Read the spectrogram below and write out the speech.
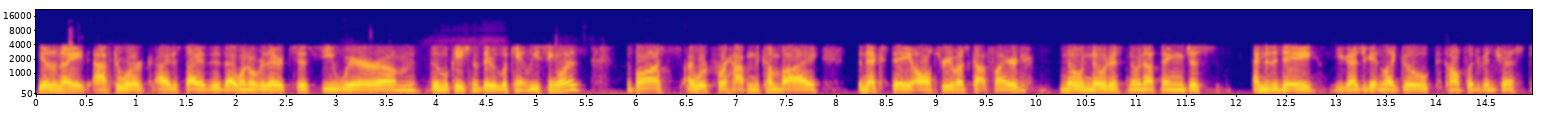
The other night after work, I decided I went over there to see where um, the location that they were looking at leasing was. The boss I work for happened to come by the next day, all three of us got fired. No notice, no nothing. Just end of the day, you guys are getting let go. Conflict of interest.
